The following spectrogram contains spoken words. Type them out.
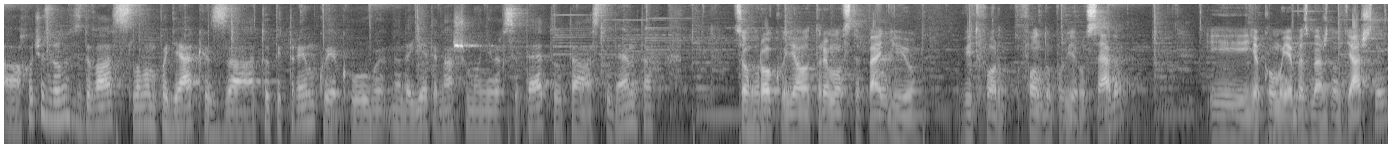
хочу звернутися до вас словом подяки за ту підтримку, яку ви надаєте нашому університету та студентам. Цього року я отримав стипендію від фонду Повір у себе, і якому я безмежно вдячний.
